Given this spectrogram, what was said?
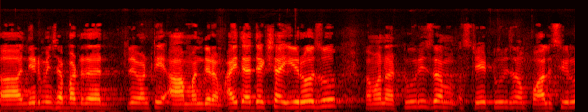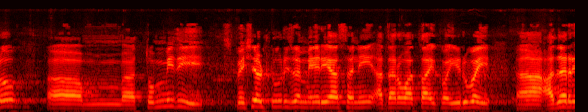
నిర్మించబడినటువంటి ఆ మందిరం. అయితే అధ్యక్ష ఈ రోజు మన టూరిజం స్టేట్ టూరిజం పాలసీలో తొమ్మిది స్పెషల్ టూరిజం ఏరియాస్ అని ఆ తర్వాత ఇక ఇరవై అదర్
